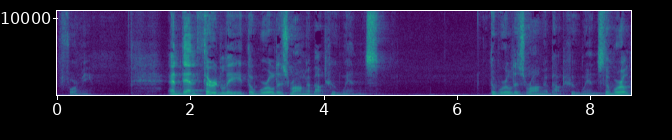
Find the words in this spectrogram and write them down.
for me. And then, thirdly, the world is wrong about who wins. The world is wrong about who wins. The world,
